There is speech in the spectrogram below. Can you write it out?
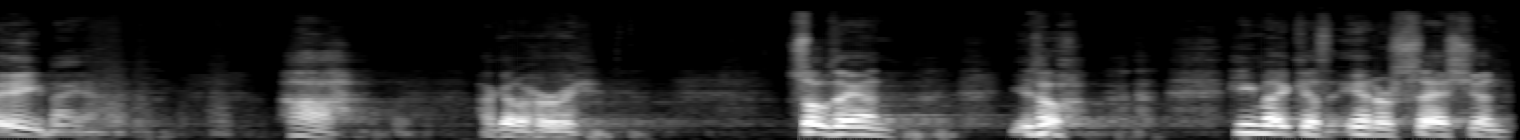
Amen. Ah, I got to hurry. So then, you know, he maketh intercession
